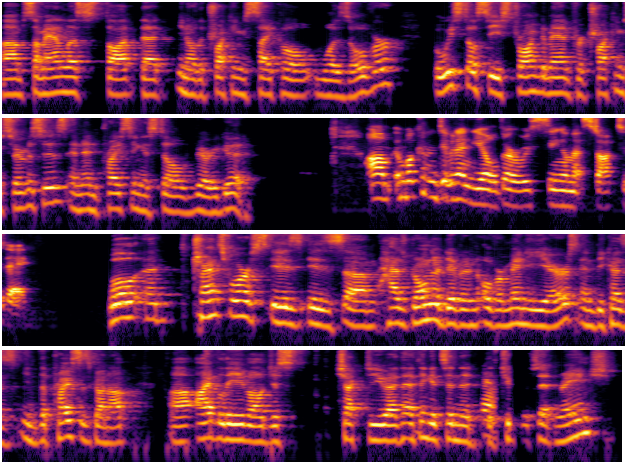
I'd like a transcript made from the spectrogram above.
um, some analysts thought that you know the trucking cycle was over, but we still see strong demand for trucking services, and then pricing is still very good. Um, and what kind of dividend yield are we seeing on that stock today? Well, uh, Transforce is is um, has grown their dividend over many years, and because the price has gone up, uh, I believe I'll just check to you. I, th- I think it's in the two percent range.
